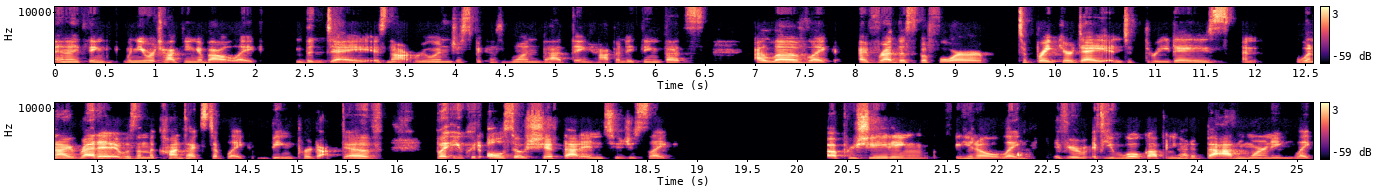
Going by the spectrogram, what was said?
and I think when you were talking about like the day is not ruined just because one bad thing happened, I think that's I love like I've read this before to break your day into three days. And when I read it, it was in the context of like being productive. But you could also shift that into just like appreciating you know like if you're if you woke up and you had a bad morning like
